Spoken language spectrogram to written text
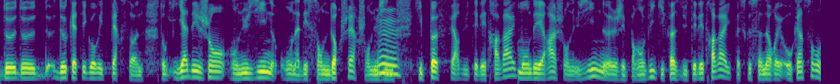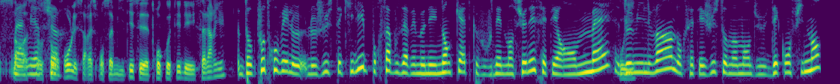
deux, deux catégories de personnes. Donc il y a des gens en usine, on a des centres de recherche en usine Mm. qui peuvent faire du télétravail. Mon DRH RH en usine, j'ai pas envie qu'il fasse du télétravail parce que ça n'aurait aucun sens. Bah, son, rôle et sa responsabilité, c'est d'être aux côtés des salariés. Donc, faut trouver le, le juste équilibre. Pour ça, vous avez mené une enquête que vous venez de mentionner. C'était en mai Oui. 2020, donc c'était juste au moment du déconfinement.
